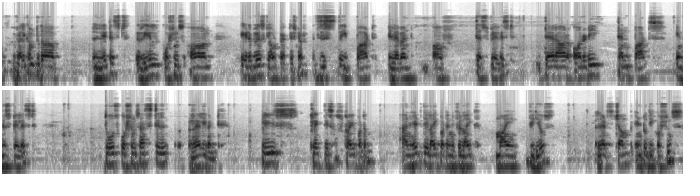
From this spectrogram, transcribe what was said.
welcome to the latest real questions on AWS Cloud Practitioner. This is the part 11 of this playlist. There are already 10 parts in this playlist. Those questions are still relevant. Please click the subscribe button and hit the like button if you like my videos. Let's jump into the questions.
